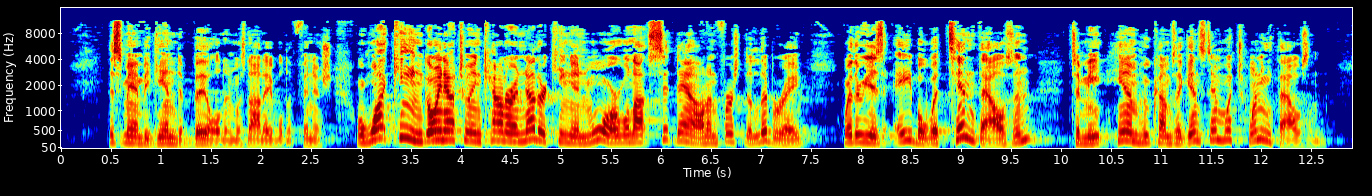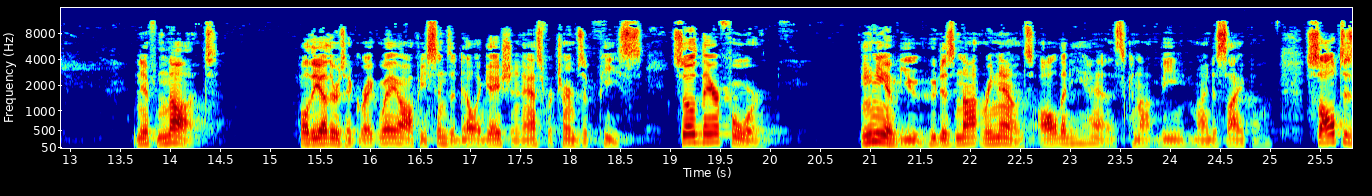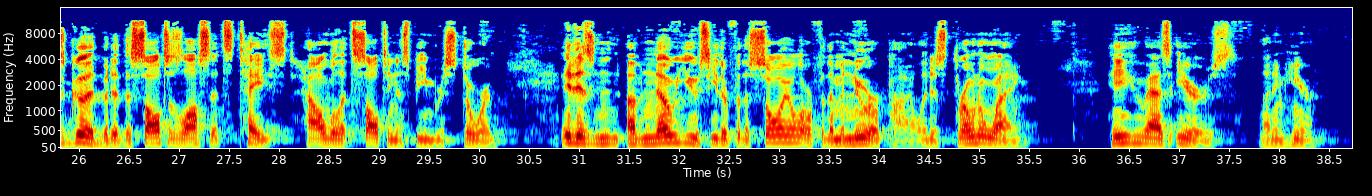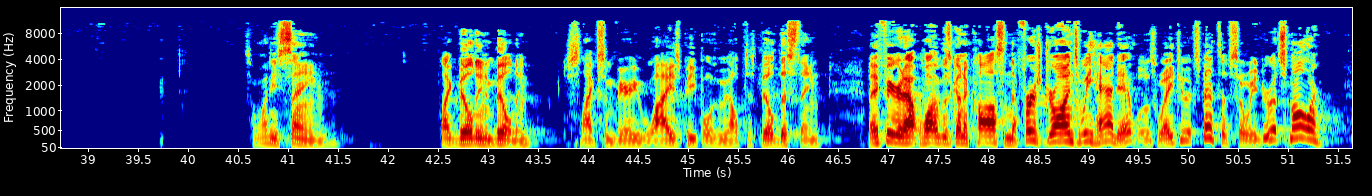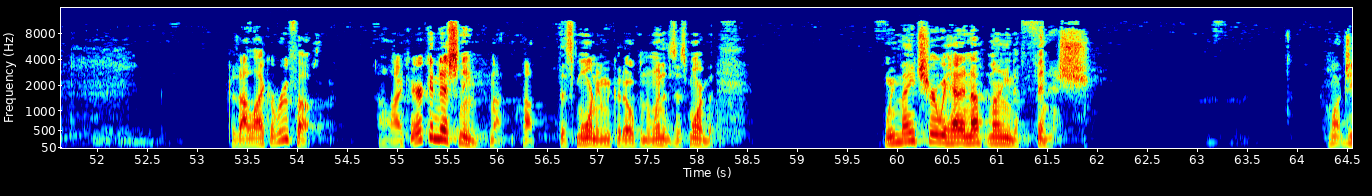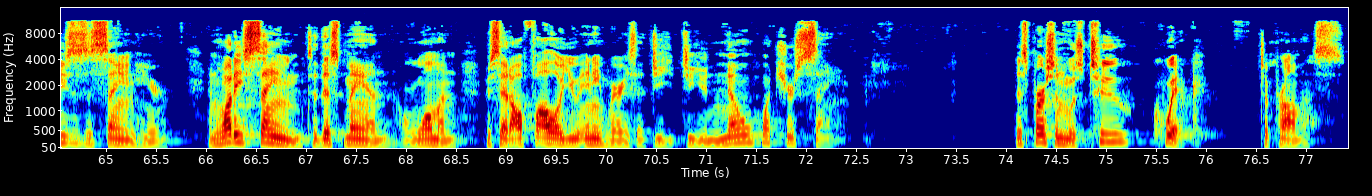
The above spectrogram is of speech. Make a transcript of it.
this man began to build and was not able to finish. Or what king going out to encounter another king in war will not sit down and first deliberate whether he is able with 10,000 to meet him who comes against him with 20,000? And if not, while the other is a great way off, he sends a delegation and asks for terms of peace. So therefore, any of you who does not renounce all that he has cannot be my disciple. Salt is good, but if the salt has lost its taste, how will its saltiness be restored? It is of no use either for the soil or for the manure pile. It is thrown away. He who has ears, let him hear. So, what he's saying, like building a building, just like some very wise people who helped us build this thing, they figured out what it was going to cost, and the first drawings we had, it was way too expensive, so we drew it smaller. Because I like a roof up. I like air conditioning. Not, not this morning, we could open the windows this morning, but we made sure we had enough money to finish. What Jesus is saying here, and what he's saying to this man or woman who said, I'll follow you anywhere, he said, Do you, do you know what you're saying? This person was too quick to promise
